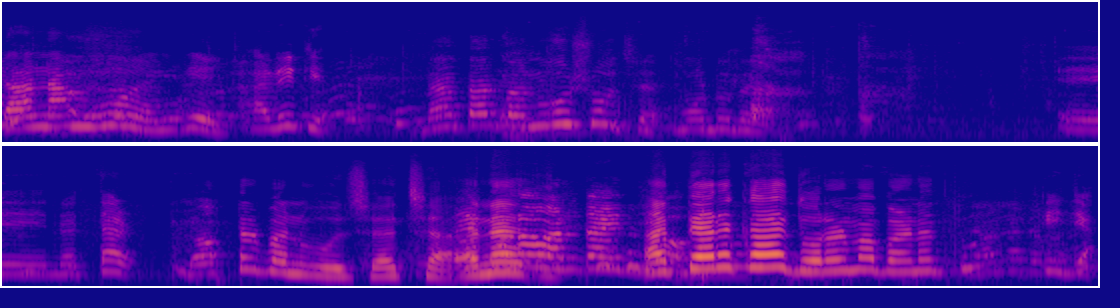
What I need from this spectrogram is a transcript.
તાર નામ શું એમ કે આદિત્ય. ના તાર બનવું શું છે? મોટું થઈ એ દત્તર ડોક્ટર બનવું છે અચ્છા. અને અત્યારે કયા ધોરણમાં ભણે તું? ત્રીજા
